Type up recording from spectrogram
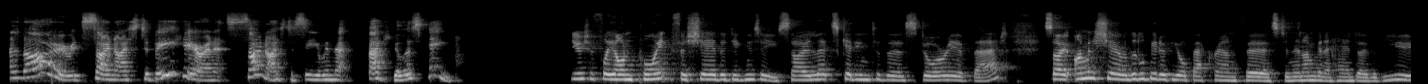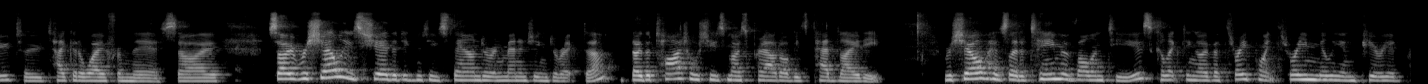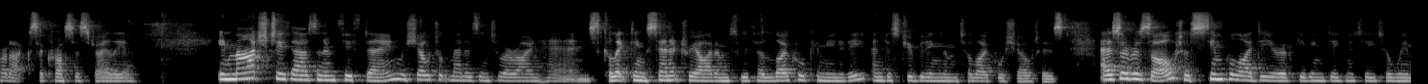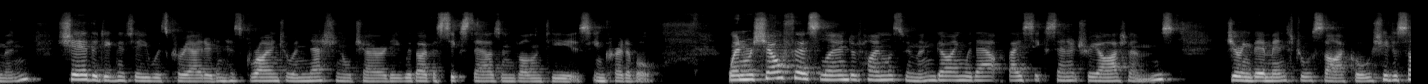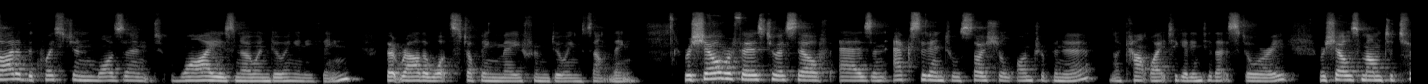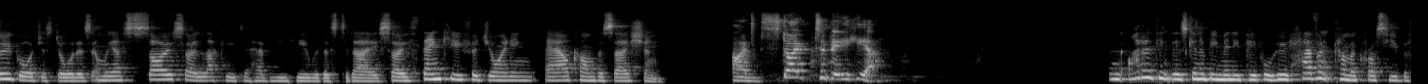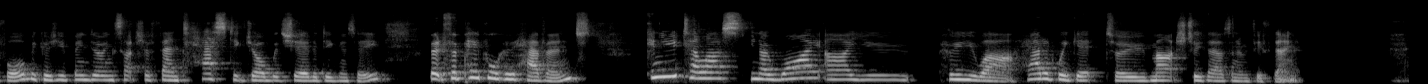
Hello, it's so nice to be here, and it's so nice to see you in that fabulous pink beautifully on point for Share the Dignity. So let's get into the story of that. So I'm going to share a little bit of your background first, and then I'm going to hand over to you to take it away from there. So, so Rochelle is Share the Dignity's founder and managing director, though the title she's most proud of is Pad Lady. Rochelle has led a team of volunteers collecting over 3.3 million period products across Australia. In March 2015, Rochelle took matters into her own hands, collecting sanitary items with her local community and distributing them to local shelters. As a result, a simple idea of giving dignity to women, Share the Dignity, was created and has grown to a national charity with over 6,000 volunteers. Incredible. When Rochelle first learned of homeless women going without basic sanitary items, during their menstrual cycle, she decided the question wasn't why is no one doing anything, but rather what's stopping me from doing something. Rochelle refers to herself as an accidental social entrepreneur. I can't wait to get into that story. Rochelle's mum to two gorgeous daughters, and we are so, so lucky to have you here with us today. So thank you for joining our conversation. I'm stoked to be here. And I don't think there's going to be many people who haven't come across you before because you've been doing such a fantastic job with Share the Dignity. But for people who haven't, can you tell us, you know, why are you who you are? How did we get to March 2015?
